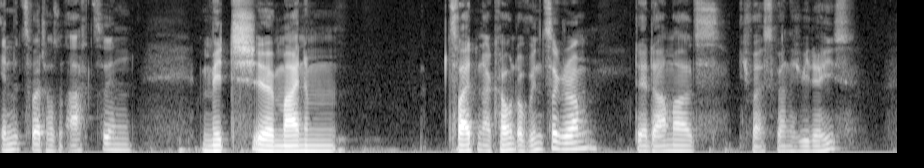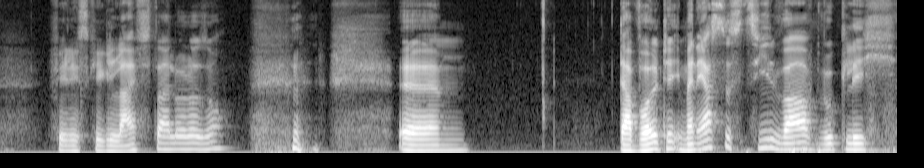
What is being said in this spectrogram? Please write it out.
Ende 2018, mit äh, meinem zweiten Account auf Instagram, der damals, ich weiß gar nicht, wie der hieß, Felix Kegel Lifestyle oder so. Ähm, da wollte, mein erstes Ziel war wirklich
